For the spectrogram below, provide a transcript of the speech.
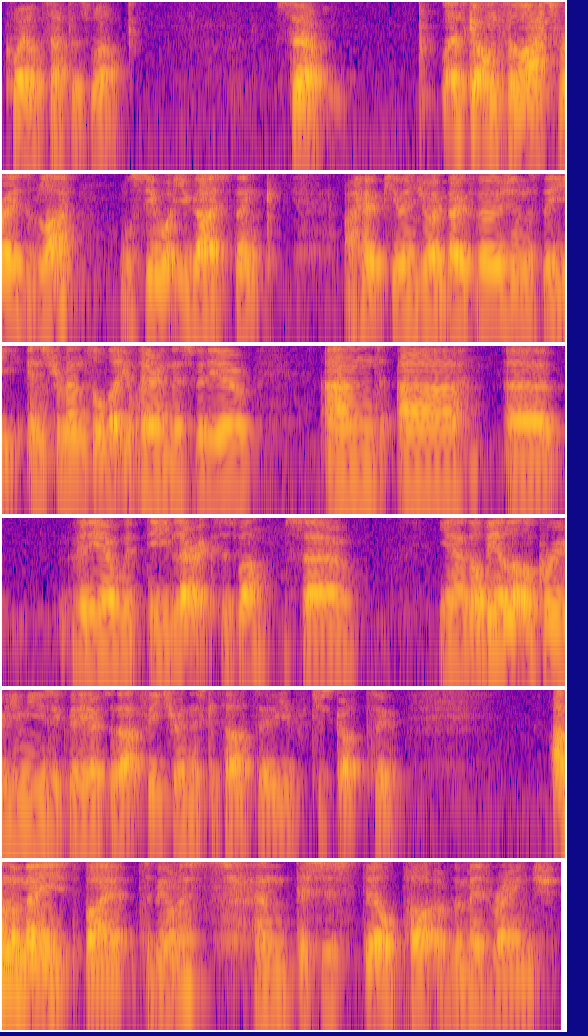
coil tap as well. So, let's get on to last rays of light. We'll see what you guys think. I hope you enjoy both versions, the instrumental that you'll hear in this video and our uh, video with the lyrics as well. So, you know, there'll be a little groovy music video to that featuring this guitar too. You've just got to I'm amazed by it, to be honest, and this is still part of the mid-range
